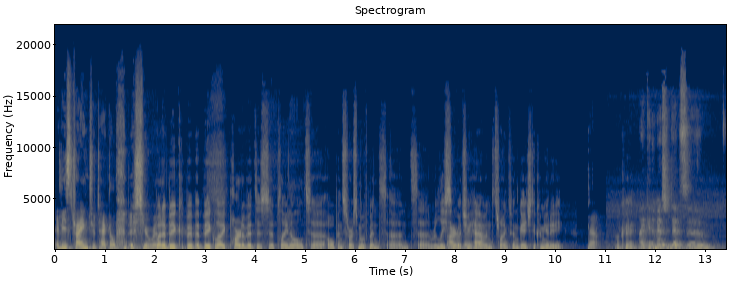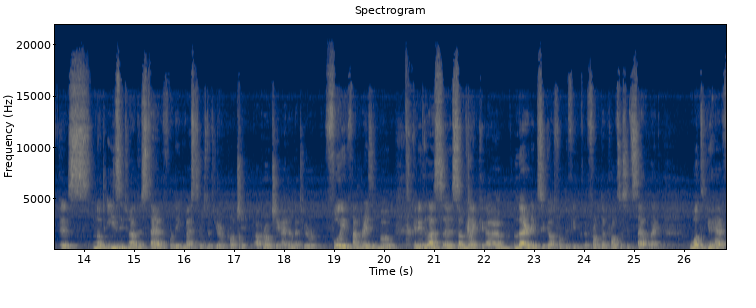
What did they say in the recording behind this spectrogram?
at least trying to tackle that issue with. But a big, a big like part of it is a plain old uh, open source movement and uh, releasing part what you it, have yeah. and trying to engage the community. Yeah. Okay. I can imagine that um, is not easy to understand for the investors that you're approaching. approaching. I know that you're fully in fundraising mode. Can you tell us uh, some like um, learnings you got from the from the process itself, like what you have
